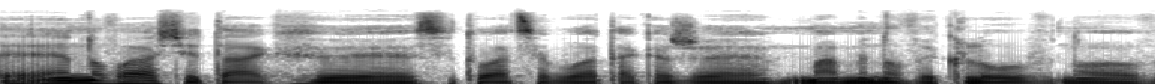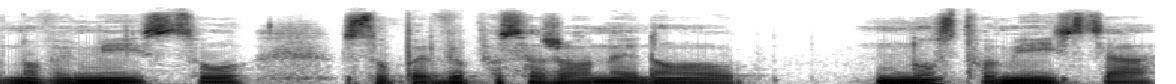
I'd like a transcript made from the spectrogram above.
E, No właśnie, tak. e, Sytuacja była taka, że mamy nowy klub no, w nowym miejscu, super wyposażony, no, mnóstwo miejsca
